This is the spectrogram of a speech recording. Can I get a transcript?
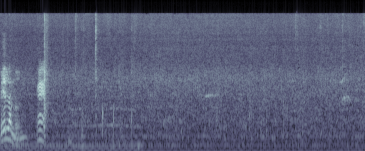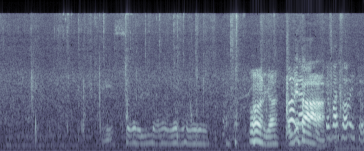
Pélanos. Eh, Olga, Olguita. ¿Qué pasó, dicho?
